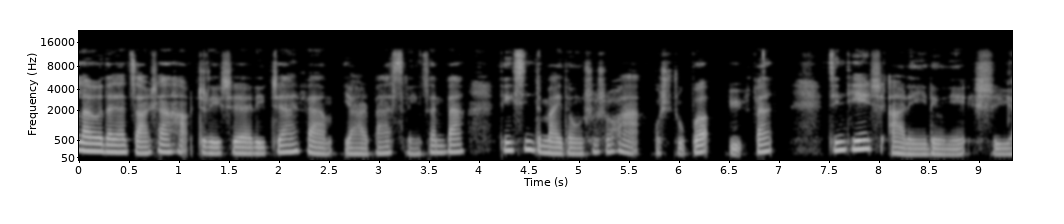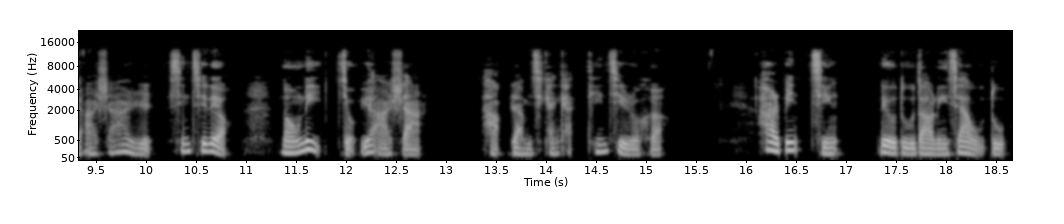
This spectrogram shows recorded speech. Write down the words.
Hello，大家早上好，这里是荔枝 FM 幺二八四零三八，听心的脉动说说话，我是主播雨帆。今天是二零一六年十月二十二日，星期六，农历九月二十二。好，让我们一起看看天气如何。哈尔滨晴，六度到零下五度，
